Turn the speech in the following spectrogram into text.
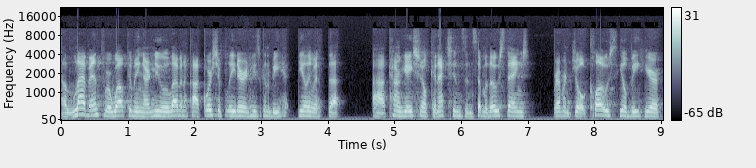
11th. We're welcoming our new 11 o'clock worship leader, and he's going to be dealing with the uh, congregational connections and some of those things. Reverend Joel Close, he'll be here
